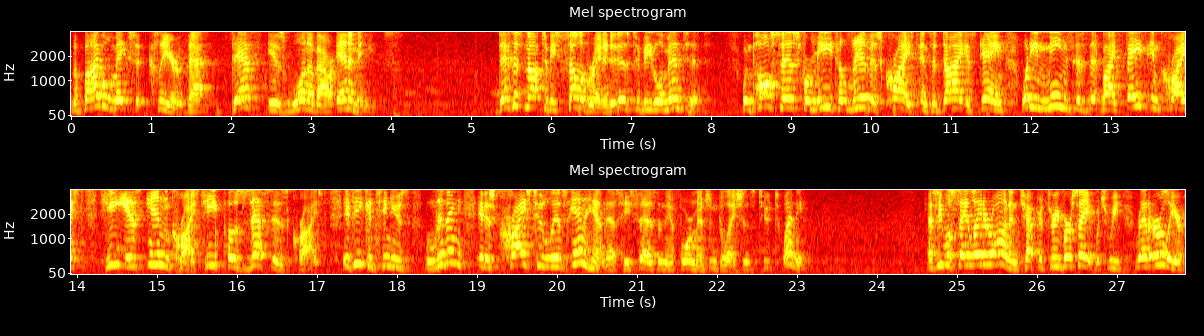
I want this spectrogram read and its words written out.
The Bible makes it clear that death is one of our enemies. Death is not to be celebrated, it is to be lamented. When Paul says, For me to live is Christ and to die is gain, what he means is that by faith in Christ, he is in Christ. He possesses Christ. If he continues living, it is Christ who lives in him, as he says in the aforementioned Galatians 2:20. As he will say later on in chapter 3 verse 8, which we read earlier,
